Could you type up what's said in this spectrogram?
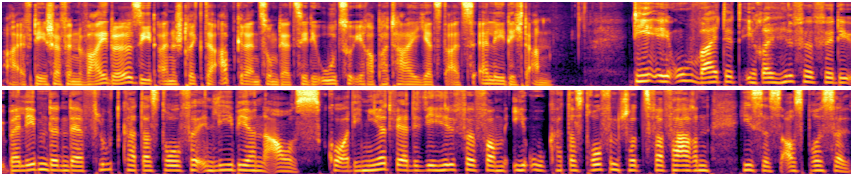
AfD-Chefin Weidel sieht eine strikte Abgrenzung der CDU zu ihrer Partei jetzt als erledigt an. Die EU weitet ihre Hilfe für die Überlebenden der Flutkatastrophe in Libyen aus. Koordiniert werde die Hilfe vom EU-Katastrophenschutzverfahren, hieß es aus Brüssel.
